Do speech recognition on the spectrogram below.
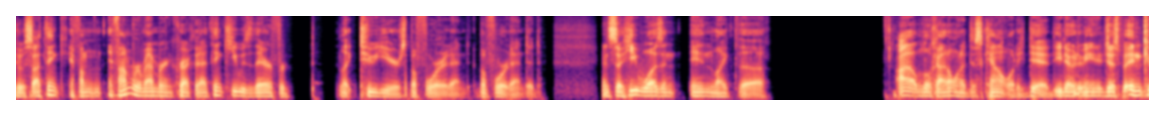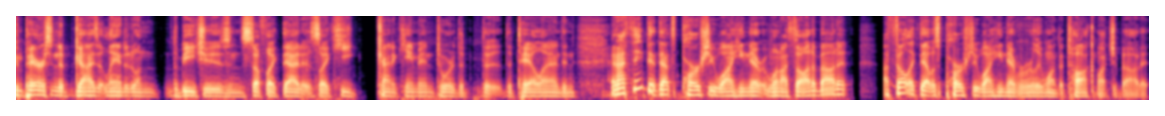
ii so i think if i'm if i'm remembering correctly i think he was there for like two years before it ended before it ended. And so he wasn't in like the I look, I don't want to discount what he did. You know what I mean? It just in comparison to guys that landed on the beaches and stuff like that, it's like he kind of came in toward the, the the tail end, and and I think that that's partially why he never. When I thought about it, I felt like that was partially why he never really wanted to talk much about it,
